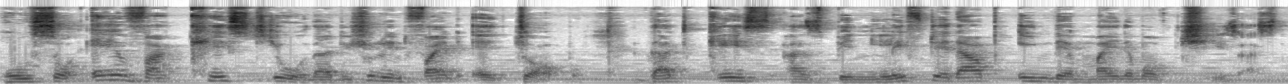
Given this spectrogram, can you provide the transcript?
Whosoever cursed you that you shouldn't find a job, that case has been lifted up in the mighty name of Jesus.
